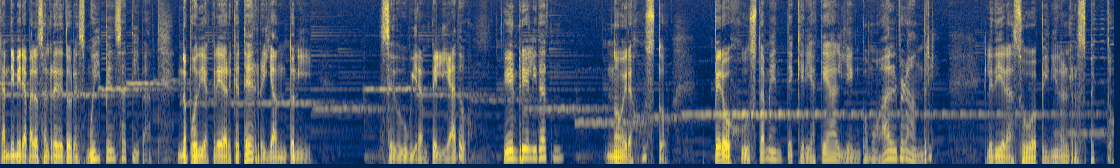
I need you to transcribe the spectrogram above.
Candy miraba a los alrededores muy pensativa. No podía creer que Terry y Anthony se hubieran peleado. En realidad no era justo pero justamente quería que alguien como Albert Andri le diera su opinión al respecto.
